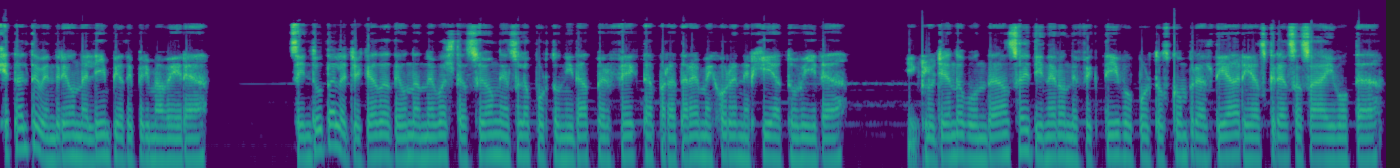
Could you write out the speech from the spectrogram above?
¿Qué tal te vendría una limpia de primavera? Sin duda la llegada de una nueva estación es la oportunidad perfecta para traer mejor energía a tu vida, incluyendo abundancia y dinero en efectivo por tus compras diarias gracias a iBota.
